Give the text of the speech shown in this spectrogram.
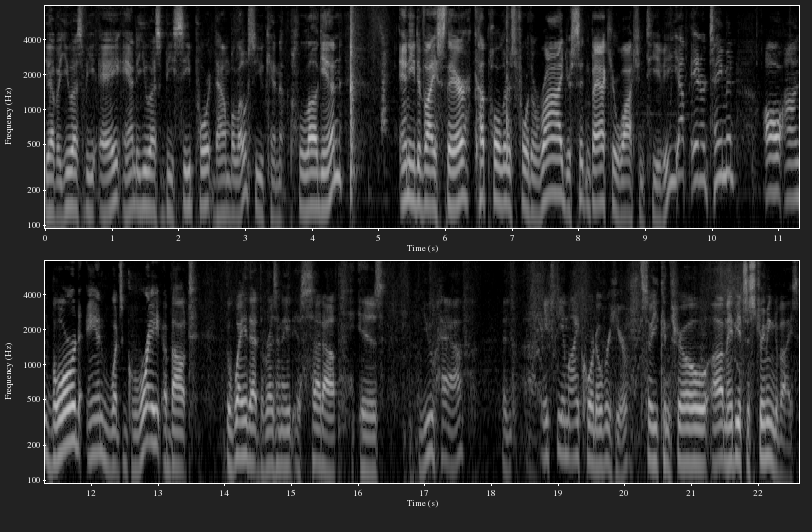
you have a USB-A and a USB-C port down below so you can plug in any device there. Cup holders for the ride. You're sitting back, you're watching TV. Yep, entertainment all on board. And what's great about the way that the Resonate is set up is you have an uh, HDMI cord over here. So you can throw, uh, maybe it's a streaming device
